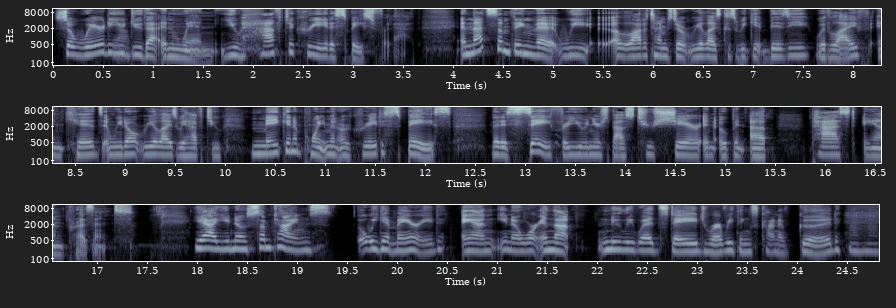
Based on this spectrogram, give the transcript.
so where do yeah. you do that and when you have to create a space for that and that's something that we a lot of times don't realize because we get busy with life and kids and we don't realize we have to make an appointment or create a space that is safe for you and your spouse to share and open up past and present. Yeah, you know, sometimes we get married and, you know, we're in that newlywed stage where everything's kind of good. Mm-hmm.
